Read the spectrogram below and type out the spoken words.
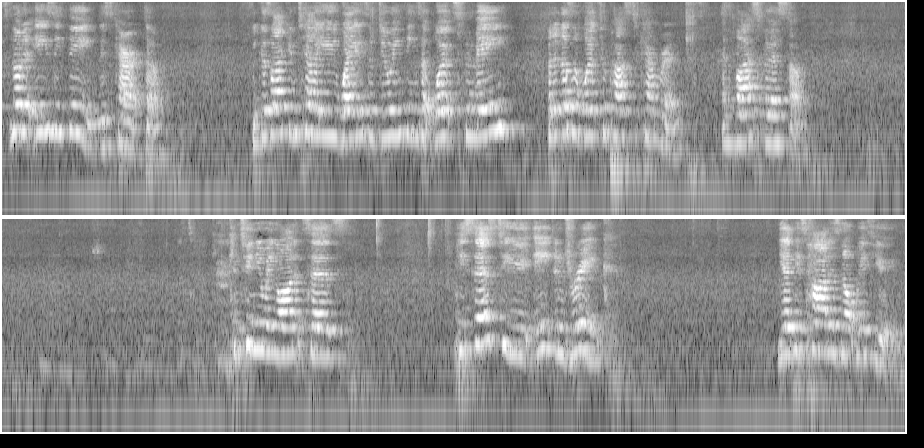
it's not an easy thing, this character. Because I can tell you ways of doing things that works for me, but it doesn't work for Pastor Cameron, and vice versa. Continuing on, it says, He says to you, Eat and drink, yet his heart is not with you.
